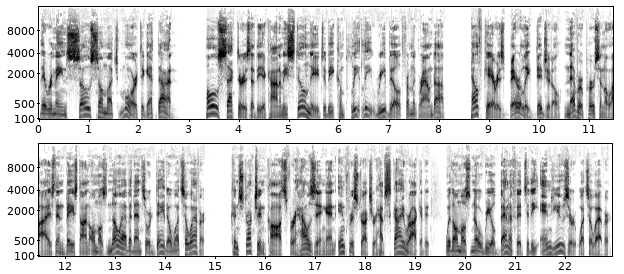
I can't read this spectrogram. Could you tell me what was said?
there remains so, so much more to get done. Whole sectors of the economy still need to be completely rebuilt from the ground up. Healthcare is barely digital, never personalized, and based on almost no evidence or data whatsoever. Construction costs for housing and infrastructure have skyrocketed with almost no real benefit to the end user whatsoever.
